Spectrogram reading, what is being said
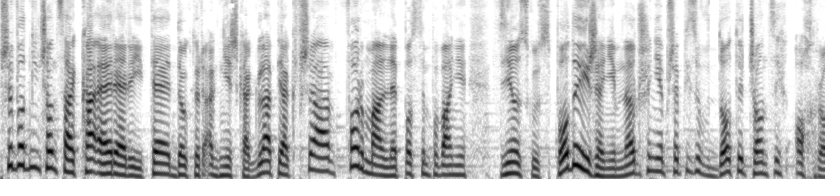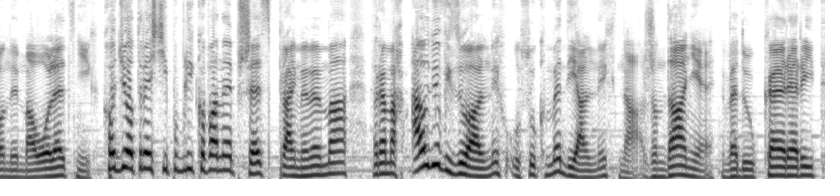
Przewodnicząca KRRiT dr Agnieszka Glapiak wszczęła formalne postępowanie w związku z podejrzeniem naruszenia przepisów dotyczących ochrony małoletnich. Chodzi o treści publikowane przez Prime MMA w ramach audiowizualnych usług medialnych na żądanie. Według KRRiT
